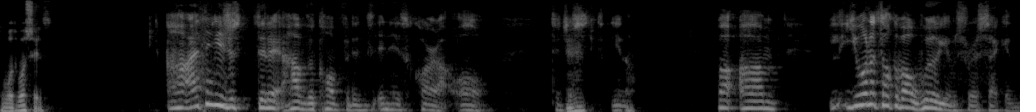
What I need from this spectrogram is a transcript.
What was it? Uh, I think he just didn't have the confidence in his car at all to Mm-hmm. just, you know. But um, you want to talk about Williams for a second,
